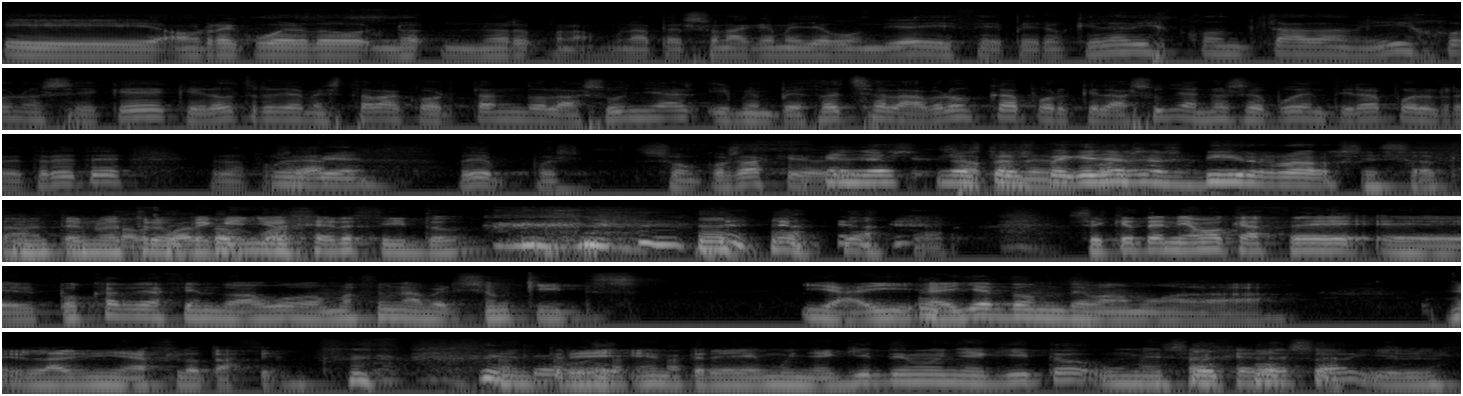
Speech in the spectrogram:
Y aún recuerdo una persona que me llegó un día y dice, pero ¿qué le habéis contado a mi hijo? No sé qué, que el otro día me estaba cortando las uñas y me empezó a echar la bronca porque las uñas no se pueden tirar por el retrete. Pues, Muy bien. Oye, pues son cosas que... nuestros pequeños esbirros. Exactamente, nuestro pequeño ejército. sé que teníamos que hacer el podcast de Haciendo Agua, vamos a hacer una versión kids. Y ahí, ahí es donde vamos a la línea de flotación. entre, entre muñequito y muñequito, un mensaje de eso y,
